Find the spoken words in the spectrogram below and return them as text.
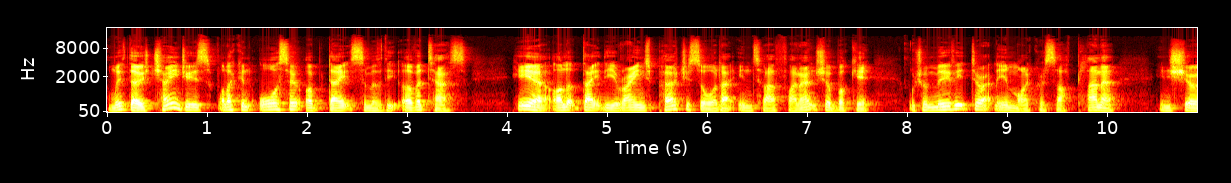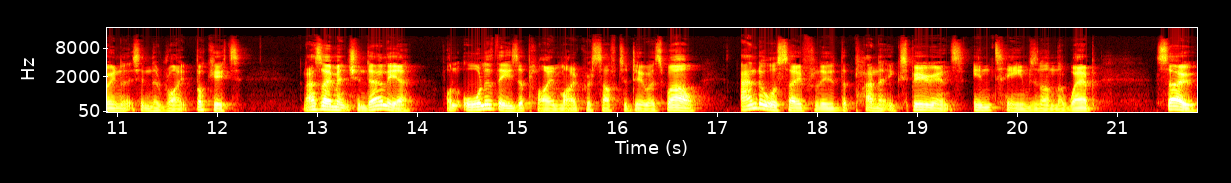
And with those changes, well, I can also update some of the other tasks. Here, I'll update the arranged purchase order into our financial bucket, which will move it directly in Microsoft Planner, ensuring that it's in the right bucket. And as I mentioned earlier, well, all of these apply Microsoft to do as well and also through the planner experience in Teams and on the web. So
